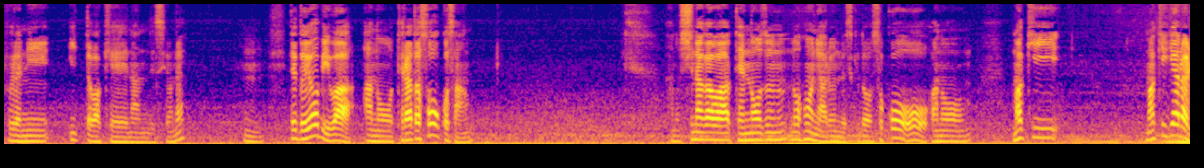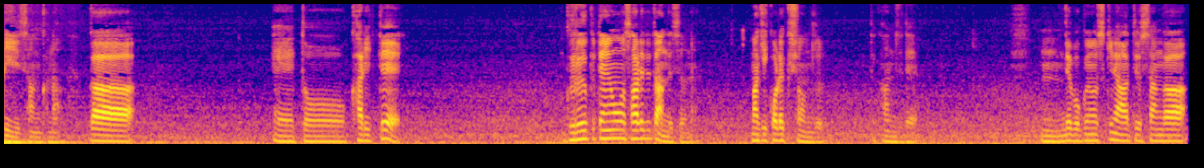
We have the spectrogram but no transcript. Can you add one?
触れに行ったわけなんですよね。うん。で、土曜日は、あの、寺田倉庫さん、あの、品川天王洲の方にあるんですけど、そこを、あの、牧、牧ギャラリーさんかな？が、えっ、と、借りて、グループ展をされてたんですよね。牧コレクションズって感じで。うん、で、僕の好きなアーティストさんが、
